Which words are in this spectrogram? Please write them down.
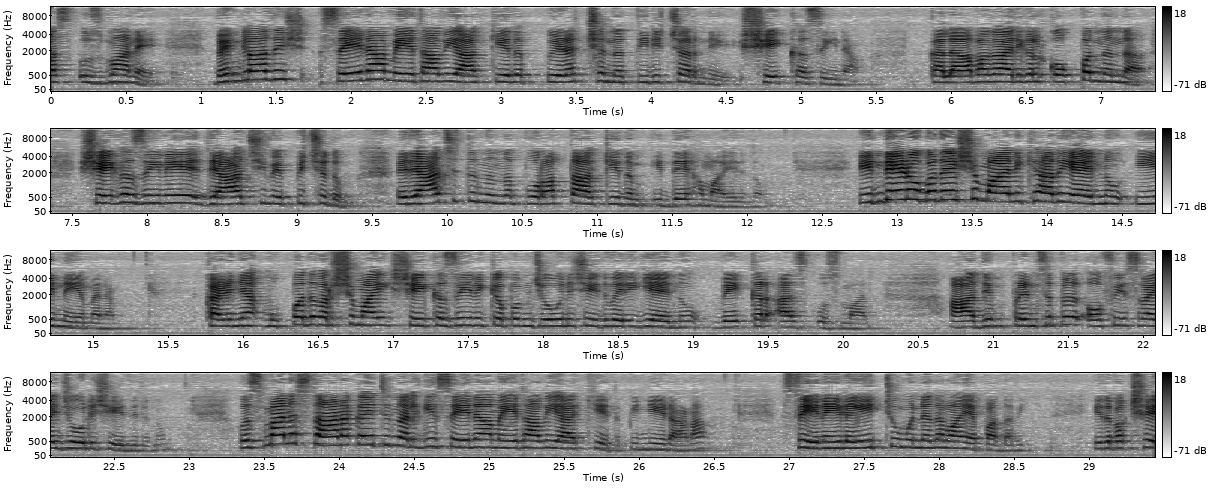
അസ് ഉസ്മാനെ ബംഗ്ലാദേശ് സേനാ മേധാവിയാക്കിയത് പിഴച്ചെന്ന് തിരിച്ചറിഞ്ഞ് ഷെയ്ഖ് ഹസീന. കലാപകാരികൾക്കൊപ്പം നിന്ന് ഷെയ്ഖ് ഹസീനയെ രാജിവെപ്പിച്ചതും രാജ്യത്ത് നിന്ന് പുറത്താക്കിയതും ഇദ്ദേഹമായിരുന്നു. ഇന്ത്യയുടെ ഉപദേശം മാനിക്കാതെയായിരുന്നു ഈ നിയമനം. കഴിഞ്ഞ മുപ്പത് വർഷമായി ഷെയ്ഖ് ഹസീനയ്ക്കൊപ്പം ജോലി ചെയ്തു വരികയായിരുന്നു വേക്കർ അസ് ഉസ്മാൻ. ആദ്യം പ്രിൻസിപ്പൽ ഓഫീസറായി ജോലി ചെയ്തിരുന്നു. ഉസ്മാന് സ്ഥാനക്കയറ്റം നൽകി സേനാ മേധാവിയാക്കിയത് പിന്നീടാണ്. സേനയിലെ ഏറ്റവും ഉന്നതമായ പദവി. ഇത് പക്ഷേ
